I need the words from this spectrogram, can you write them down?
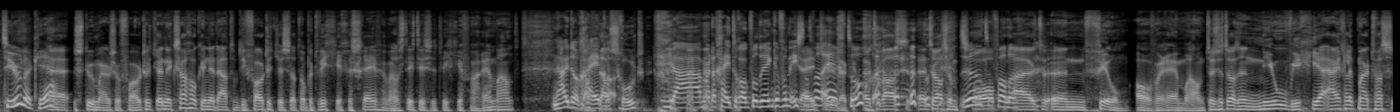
tuurlijk, ja. Eh, stuur maar eens een fotootje. En ik zag ook inderdaad op die fotootjes dat op het wiegje geschreven was: dit is het wiegje van Rembrandt. nou, dan ga je... dat is goed. Ja, maar dan ga je toch ook wel denken van, is dat wel tuurlijk. echt, toch? Het was, het was een toevallig. uit een film over Rembrandt. Dus het was een nieuw wiegje eigenlijk. Maar het was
